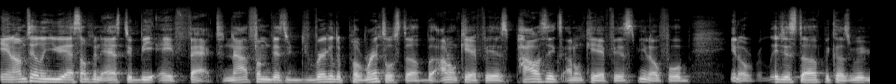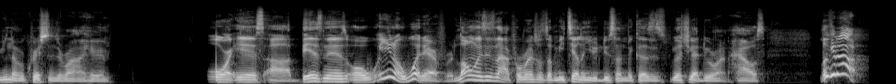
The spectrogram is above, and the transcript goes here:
and I'm telling you as something as to be a fact, not from this regular parental stuff, but I don't care if it's politics, I don't care if it's, you know, for, you know, religious stuff because we're, you know, we're Christians around here. Or is uh business or you know, whatever. As long as it's not parental of me telling you to do something because it's what you gotta do around the house. Look it up.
